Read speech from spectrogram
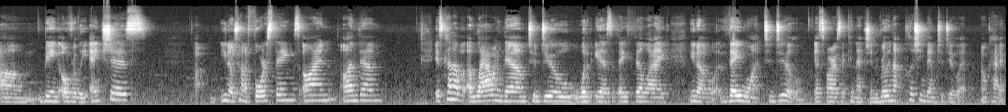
um, being overly anxious you know trying to force things on on them it's kind of allowing them to do what it is that they feel like you know they want to do as far as a connection really not pushing them to do it okay?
